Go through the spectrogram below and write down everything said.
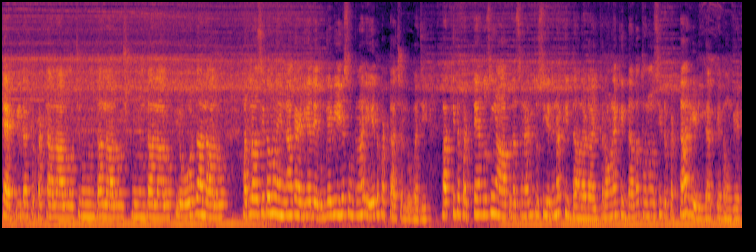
ਟੈਪੀ ਦਾ ਦੁਪੱਟਾ ਲਾ ਲਓ, ਚਨੂਨ ਦਾ ਲਾ ਲਓ ਸ਼ਪੂਨ ਦਾ ਲਾ ਲਓ, ਪਿਓਰ ਦਾ ਲਾ ਲਓ। ਮਤਲਬ ਅਸੀਂ ਤੁਹਾਨੂੰ ਇੰਨਾ ਕੁ ਆਈਡੀਆ ਦੇ ਦੂੰਗੇ ਵੀ ਇਹ ਸੂਟ ਨਾਲ ਇਹ ਦੁਪੱਟਾ ਚੱਲੂਗਾ ਜੀ। ਬਾਕੀ ਦੁਪੱਟਿਆਂ ਤੁਸੀਂ ਆਪ ਦੱਸਣਾ ਵੀ ਤੁਸੀਂ ਇਹਦੇ ਨਾਲ ਕਿੱਦਾਂ ਦਾ ਡਾਈ ਕਰਾਉਣਾ, ਕਿੱਦਾਂ ਦਾ ਤੁਹਾਨੂੰ ਅਸੀਂ ਦੁਪੱਟਾ ਰੈਡੀ ਕਰਕੇ ਦਵਾਂਗੇ।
